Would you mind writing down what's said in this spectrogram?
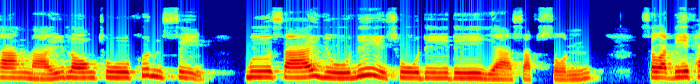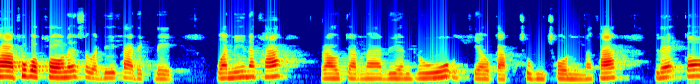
ทางไหนลองชูขึ้นสิ มือซ้ายอยู่นี่ชูดีๆ อย่าสับสน สวัสดีค่ะผู้ปกครองและสวัสดีค่ะเด็กๆ วันนี้นะคะ เราจะมาเรียนรู้เกี่ยวกับชุมชนนะคะ และก็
